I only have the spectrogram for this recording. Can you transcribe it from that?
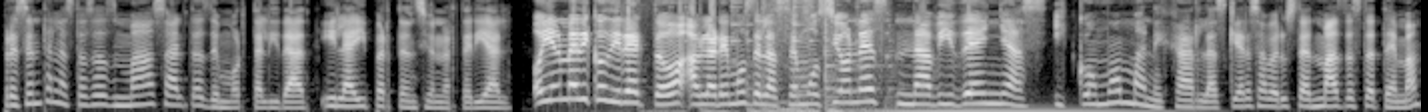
presentan las tasas más altas de mortalidad y la hipertensión arterial. Hoy en Médico Directo hablaremos de las emociones navideñas y cómo manejarlas. ¿Quiere saber usted más de este tema?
